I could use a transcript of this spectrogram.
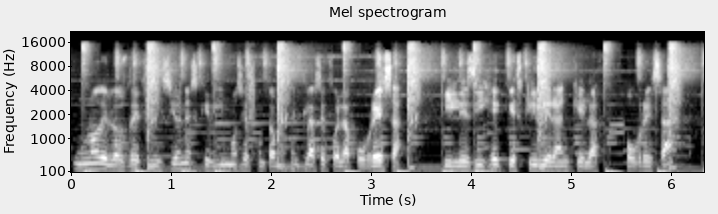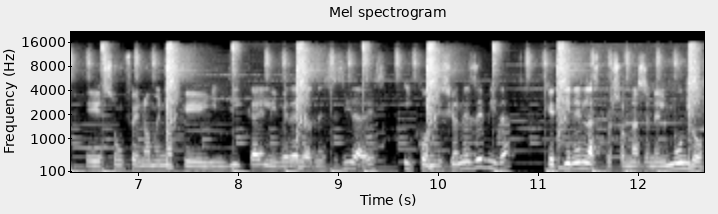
una de las definiciones que vimos y apuntamos en clase fue la pobreza. Y les dije que escribieran que la pobreza es un fenómeno que indica el nivel de las necesidades y condiciones de vida que tienen las personas en el mundo.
